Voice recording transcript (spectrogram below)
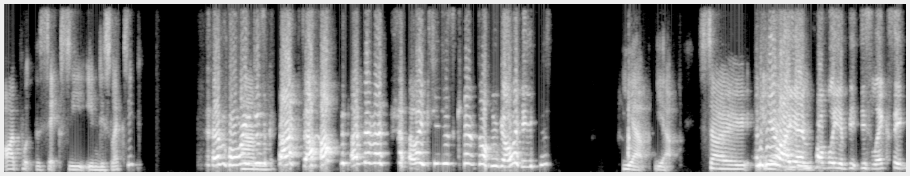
I put the sexy in dyslexic. And Maureen um, just cracked up. I've never like she just kept on going. Yeah, yeah. So and here yeah, I am, probably a bit dyslexic,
